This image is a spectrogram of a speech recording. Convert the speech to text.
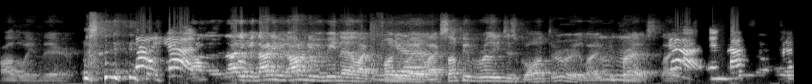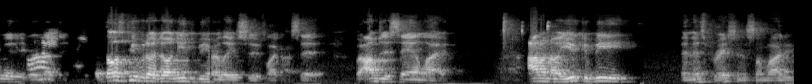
all the way there. Yeah, yeah, not, not even, not even. I don't even mean that in, like a funny way. Like some people really just going through it, like Mhm. depressed, like yeah, and that's that's motivated or fine. nothing. But those people that don't need to be in relationships, like I said. But I'm just saying, like, I don't know. You could be an inspiration to somebody.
